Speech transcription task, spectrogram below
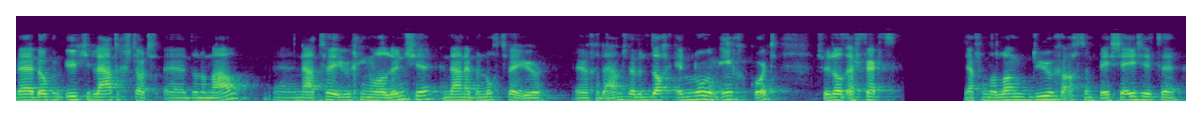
we hebben ook een uurtje later gestart uh, dan normaal. Uh, na twee uur gingen we al lunchen en daarna hebben we nog twee uur gedaan. Dus we hebben de dag enorm ingekort, zodat het effect van dat langdurige achter een pc zitten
